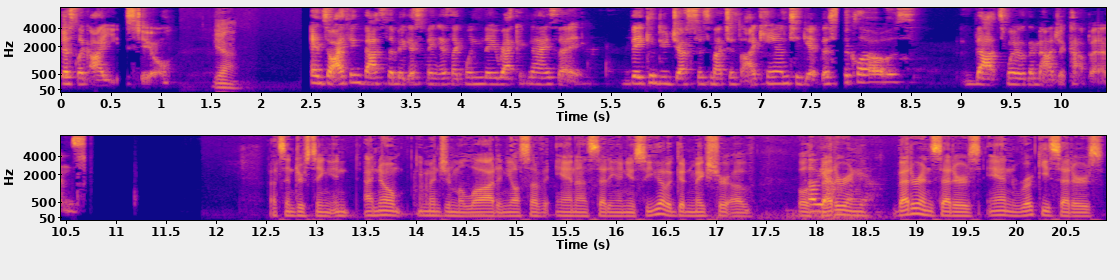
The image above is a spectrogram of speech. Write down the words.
just like I used to. Yeah. And so I think that's the biggest thing is like when they recognize that they can do just as much as I can to get this to close, that's where the magic happens. That's interesting. And I know you mentioned Malad, and you also have Anna setting on you, so you have a good mixture of both Oh, yeah. veteran Oh, yeah. veteran setters and rookie setters.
